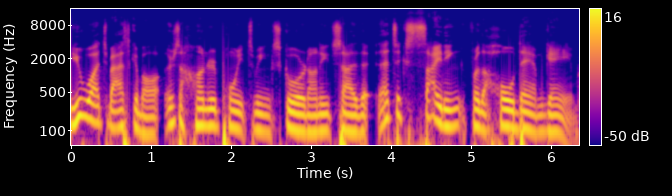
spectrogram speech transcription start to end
you watch basketball. There's a hundred points being scored on each side. That that's exciting for the whole damn game.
